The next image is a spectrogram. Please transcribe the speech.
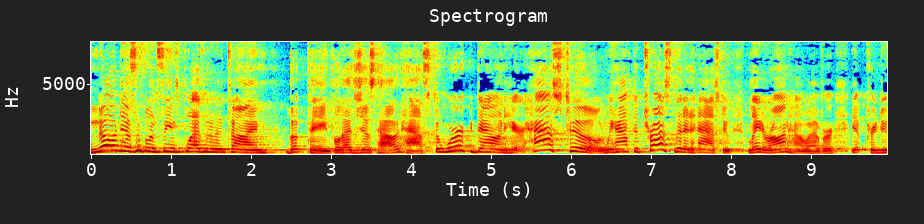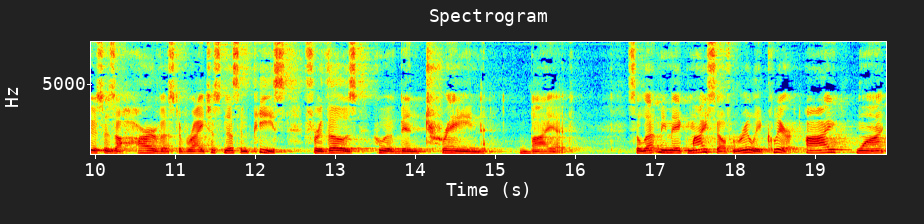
No discipline seems pleasant at the time, but painful. That's just how it has to work down here. Has to. And we have to trust that it has to. Later on, however, it produces a harvest of righteousness and peace for those who have been trained by it. So let me make myself really clear. I want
